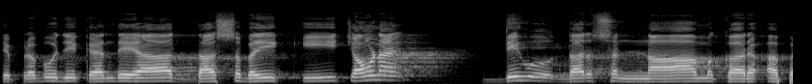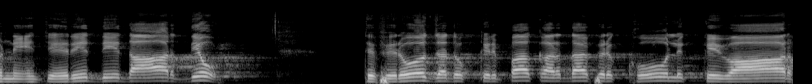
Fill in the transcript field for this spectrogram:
ਤੇ ਪ੍ਰਭੂ ਜੀ ਕਹਿੰਦੇ ਆ, ਦੱਸ ਬਈ ਕੀ ਚਾਹਣਾ ਹੈ? ਦੇਹੋ ਦਰਸ਼ਨ ਨਾਮ ਕਰ ਆਪਣੇ ਚਿਹਰੇ ਦੀਦਾਰ ਦਿਓ। ਤੇ ਫਿਰ ਉਹ ਜਦੋਂ ਕਿਰਪਾ ਕਰਦਾ, ਫਿਰ ਖੋਲ ਕੇ ਵਾਰ।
